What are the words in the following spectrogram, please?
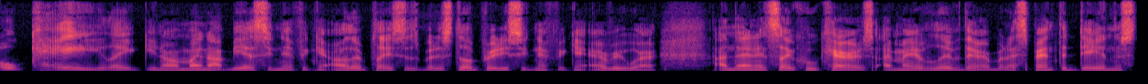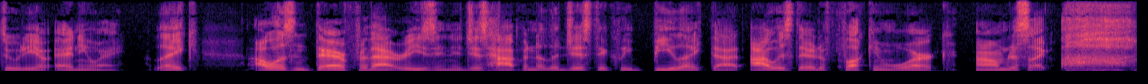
okay, like you know, it might not be as significant other places, but it's still pretty significant everywhere. And then it's like, who cares? I may have lived there, but I spent the day in the studio anyway. Like I wasn't there for that reason. It just happened to logistically be like that. I was there to fucking work. And I'm just like, ah,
